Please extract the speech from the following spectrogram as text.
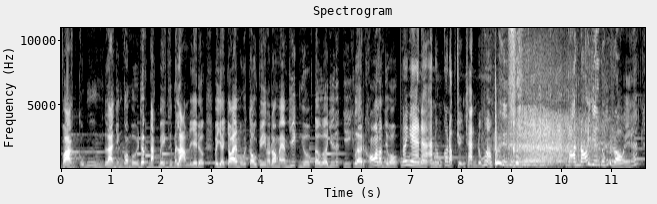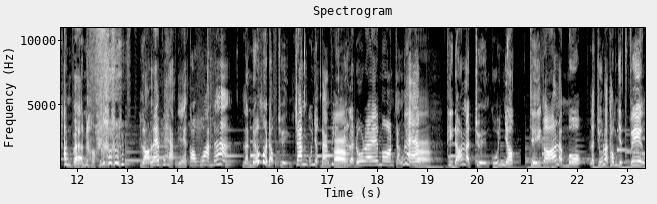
Và cũng là những con người rất đặc biệt thì mới làm như vậy được. Bây giờ cho em một cái câu chuyện nào đó mà em viết ngược từ ở dưới đích viết lên khó lắm chứ bộ. Nói nghe nè anh không có đọc truyện tranh đúng không? Mà anh nói như đúng rồi hết. Anh về anh hỏi. Lọ lem với hạt dẻ con của anh á là nếu mà đọc truyện tranh của nhật bản ví dụ À. như là doraemon chẳng hạn à thì đó là chuyện của nhật. Chỉ có là một là chú là thông dịch viên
